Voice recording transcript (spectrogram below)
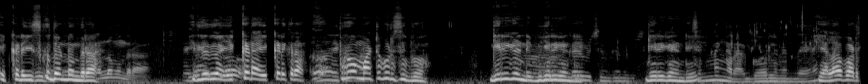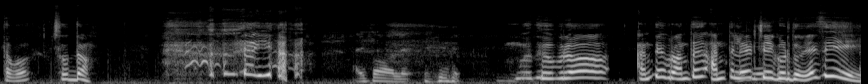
ఇక్కడ ఇసుక దుండు ఉందిరా. ఇదిగో ఇక్కడ ఇక్కడికి రా. బ్రో మట్ట గుడిసి బ్రో. గిరిగండి గిరిగండి. గిరిగండి. చిన్నగా గోర్ల మీద? ఎలా పడతావో చూద్దాం. అయ్యా. అయిపోవాలి. మధు బ్రో. అంతే బ్రో అంత అంత లేట్ చేయకూడదు. వేసి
